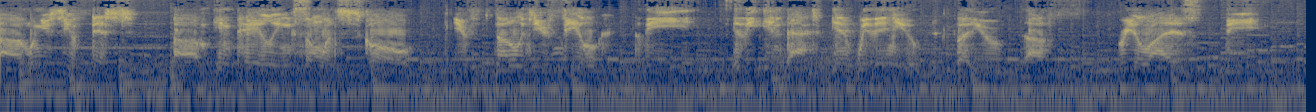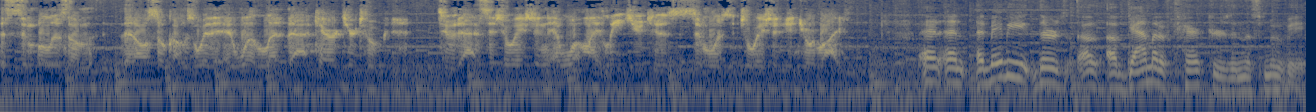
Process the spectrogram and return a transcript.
uh, when you see a fist um, impaling someone's skull, you not only do you feel the the impact in, within you, but you uh, realize the the symbolism that also comes with it, and what led that character to to that situation, and what might lead you to a similar situation in your life. and and and maybe there's a, a gamut of characters in this movie,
